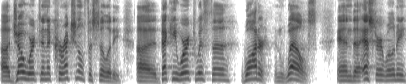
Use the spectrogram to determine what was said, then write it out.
Uh, Joe worked in a correctional facility. Uh, Becky worked with uh, water and wells. And uh, Esther, well, let me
